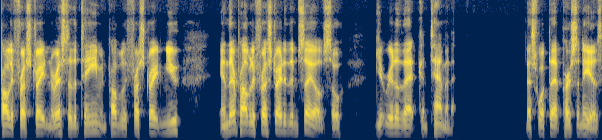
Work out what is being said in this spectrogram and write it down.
Probably frustrating the rest of the team and probably frustrating you, and they're probably frustrated themselves. So get rid of that contaminant. That's what that person is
